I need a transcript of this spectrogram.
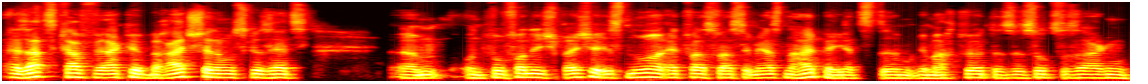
Ersatzkraftwerke Bereitstellungsgesetz. Ähm, und wovon ich spreche, ist nur etwas, was im ersten Halbjahr jetzt ähm, gemacht wird. Das ist sozusagen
